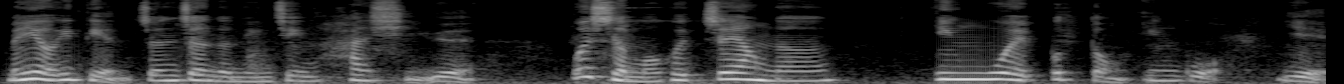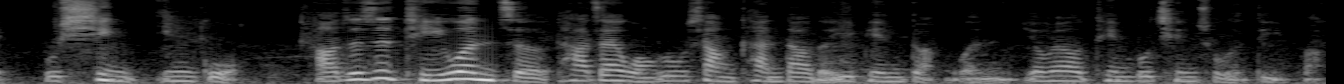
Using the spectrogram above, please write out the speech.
没有一点真正的宁静和喜悦。为什么会这样呢？因为不懂因果，也不信因果。好，这是提问者他在网络上看到的一篇短文，有没有听不清楚的地方？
